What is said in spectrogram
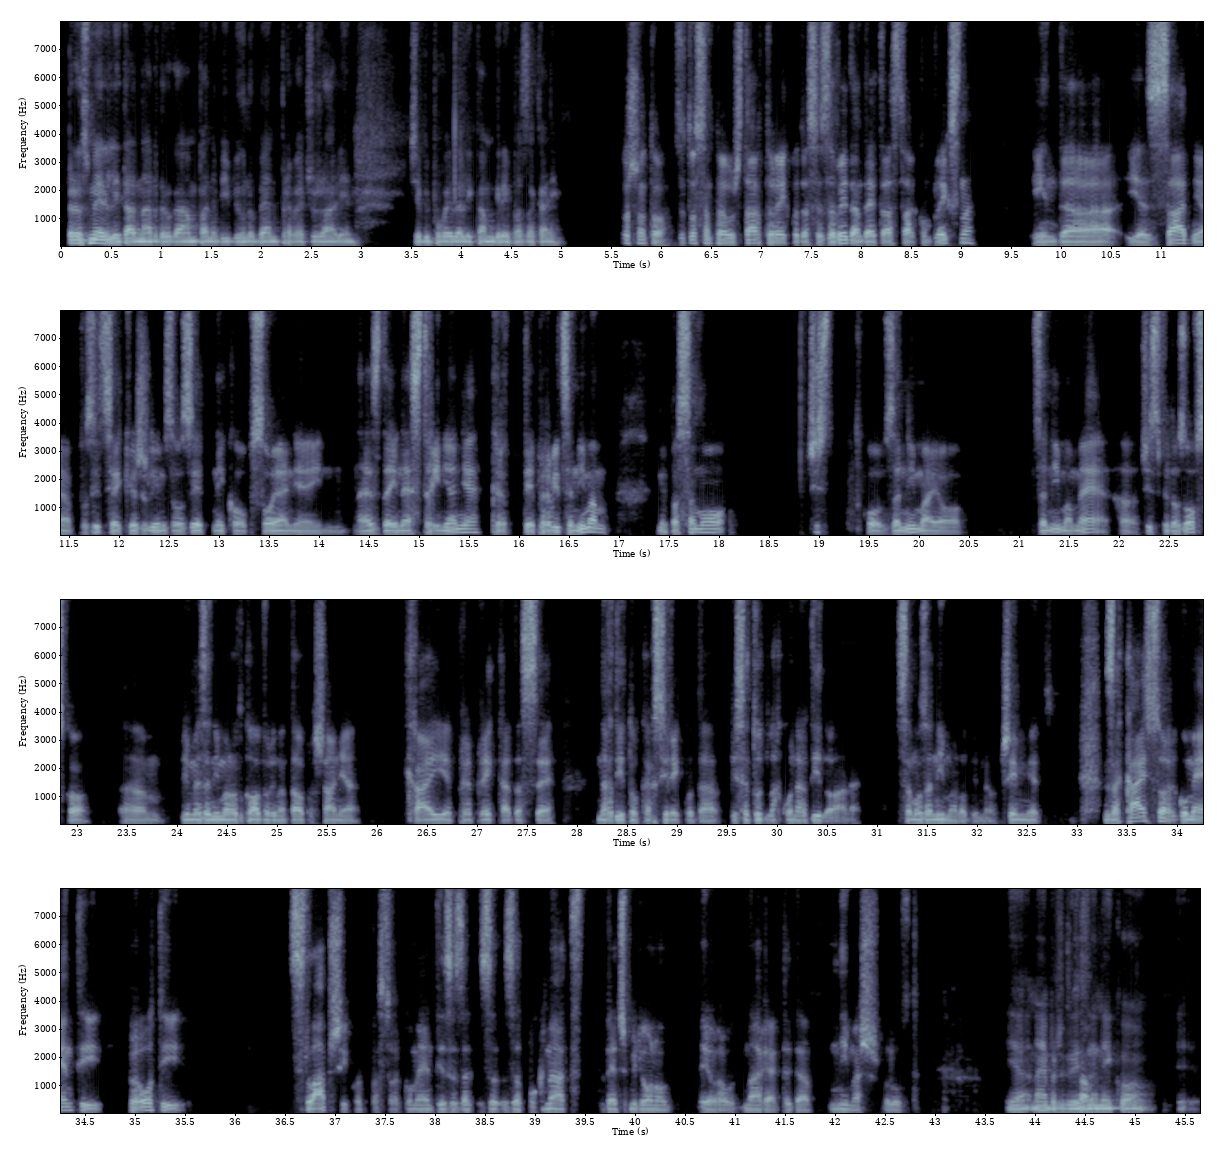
preusmerili ta denar drugam, pa ne bi bil noben preveč užaljen, če bi povedali, kam gre pa zakaj. Točno to. Zato sem pa v startu rekel, da se zavedam, da je ta stvar kompleksna in da je zadnja pozicija, ki jo želim zauzeti, neko obsojanje in ne zdaj ne strinjanje, ker te pravice nimam, me pa samo čisto zanimajo, zanima me, eh, čisto filozofsko, um, bi me zanimalo odgovori na ta vprašanja, kaj je prepreka, da se naredi to, kar si rekel, da bi se tudi lahko naredilo. Samo zanimalo bi me, je, zakaj so argumenti proti slabši, kot pa so argumenti za, za, za pognat več milijonov evrov denarja, ki ga nimaš v luft. Ja, najbrž gre Tam. za neko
